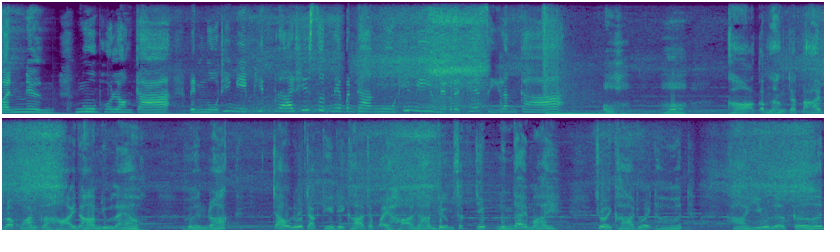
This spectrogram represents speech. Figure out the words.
วันหนึ่ง งูโพลองกา เป็นงูที่มีพิษร้ายที่สุดในบรรดางูที่มีอยู่ในประเทศศรีลังกา โอ้โหข้ากำลังจะตายเพราะความกระหายน้ำอยู่แล้ว เพื่อนรัก เจ้ารู้จักที่ที่ข้าจะไปหาน้ำดื่มสักจิบหนึ่งได้ไหม ช่วยข้าด้วยเถิดข้าหิวเหลือเกิน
